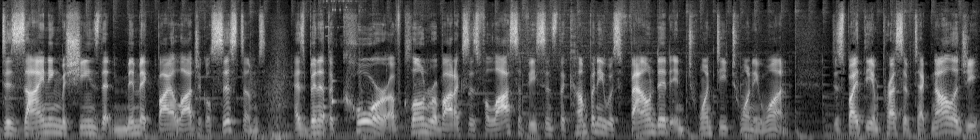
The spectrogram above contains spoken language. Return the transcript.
designing machines that mimic biological systems, has been at the core of Clone Robotics' philosophy since the company was founded in 2021. Despite the impressive technology,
